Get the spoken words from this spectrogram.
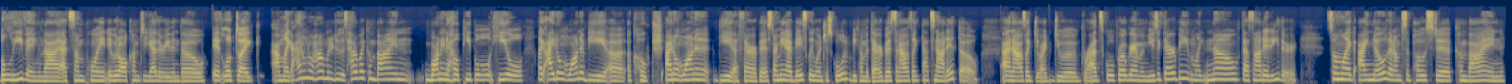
believing that at some point it would all come together, even though it looked like I'm like, I don't know how I'm going to do this. How do I combine wanting to help people heal? Like, I don't want to be a, a coach. I don't want to be a therapist. I mean, I basically went to school to become a therapist, and I was like, that's not it though. And I was like, do I do a grad school program in music therapy? I'm like, no, that's not it either. So I'm like, I know that I'm supposed to combine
